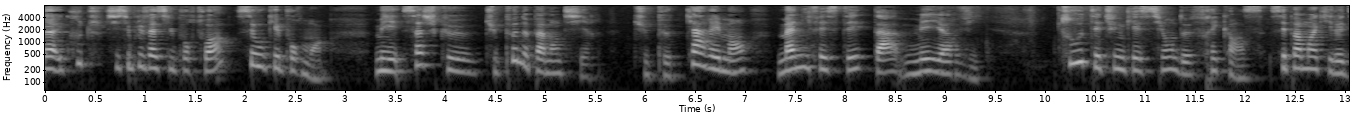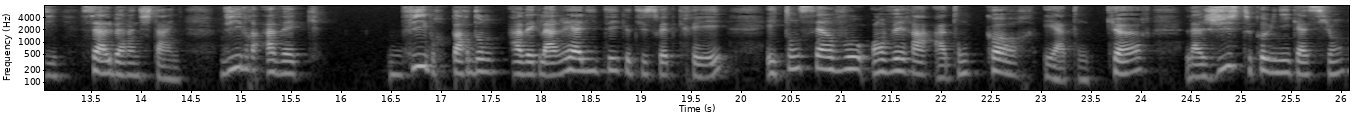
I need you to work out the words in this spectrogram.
bah écoute, si c'est plus facile pour toi, c'est ok pour moi. Mais sache que tu peux ne pas mentir. Tu peux carrément manifester ta meilleure vie. Tout est une question de fréquence. C'est pas moi qui le dis, c'est Albert Einstein. Vivre avec vibre pardon avec la réalité que tu souhaites créer et ton cerveau enverra à ton corps et à ton cœur la juste communication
